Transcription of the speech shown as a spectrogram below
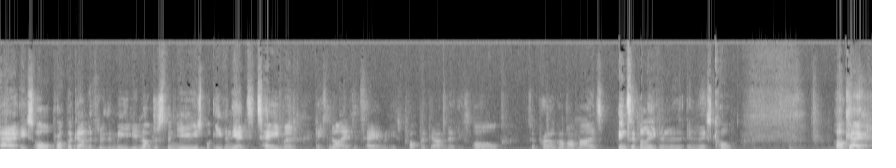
uh, it's all propaganda through the media, not just the news, but even the entertainment. It's not entertainment, it's propaganda. It's all to program our minds into believing in, in this cult. Okay.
